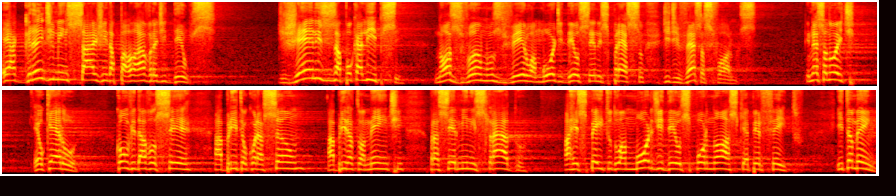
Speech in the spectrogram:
é a grande mensagem da palavra de Deus. De Gênesis, Apocalipse, nós vamos ver o amor de Deus sendo expresso de diversas formas. E nessa noite, eu quero convidar você a abrir teu coração, abrir a tua mente, para ser ministrado a respeito do amor de Deus por nós que é perfeito, e também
